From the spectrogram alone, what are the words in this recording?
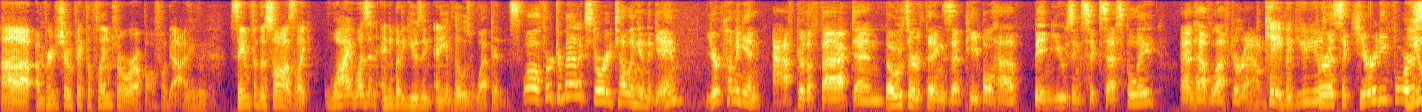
Uh, I'm pretty sure we picked the flamethrower up off a guy. Mhm. Same for the saws. Like, why wasn't anybody using any of those weapons? Well, for dramatic storytelling in the game, you're coming in after the fact, and those are things that people have been using successfully and have left around. Okay, but you use For a security force, you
